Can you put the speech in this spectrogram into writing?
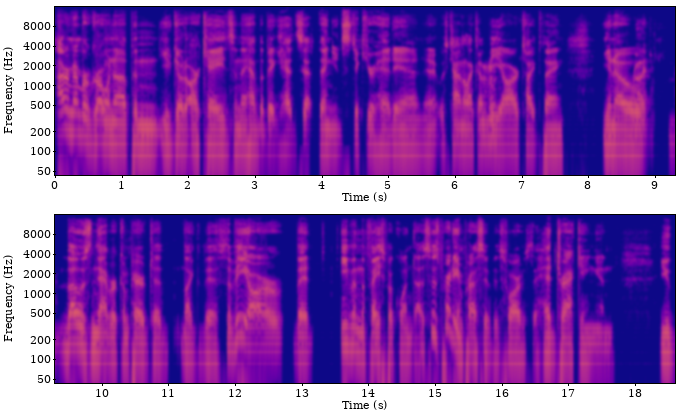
I remember growing up and you'd go to arcades and they had the big headset thing you'd stick your head in and it was kind of like a Mhm. VR type thing. You know, Right. those never compared to like this. The VR that even the Facebook one does is pretty impressive as far as the head tracking and you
